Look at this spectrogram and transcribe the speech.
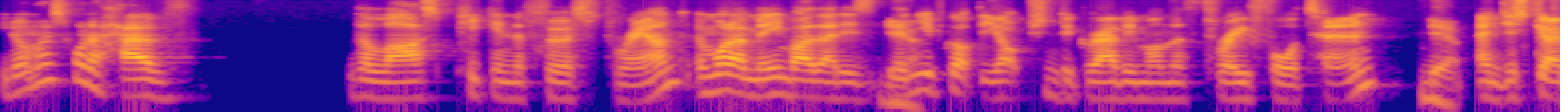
you'd almost want to have the last pick in the first round. And what I mean by that is Yeah. then you've got the option to grab him on the three four turn, Yeah. and just go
